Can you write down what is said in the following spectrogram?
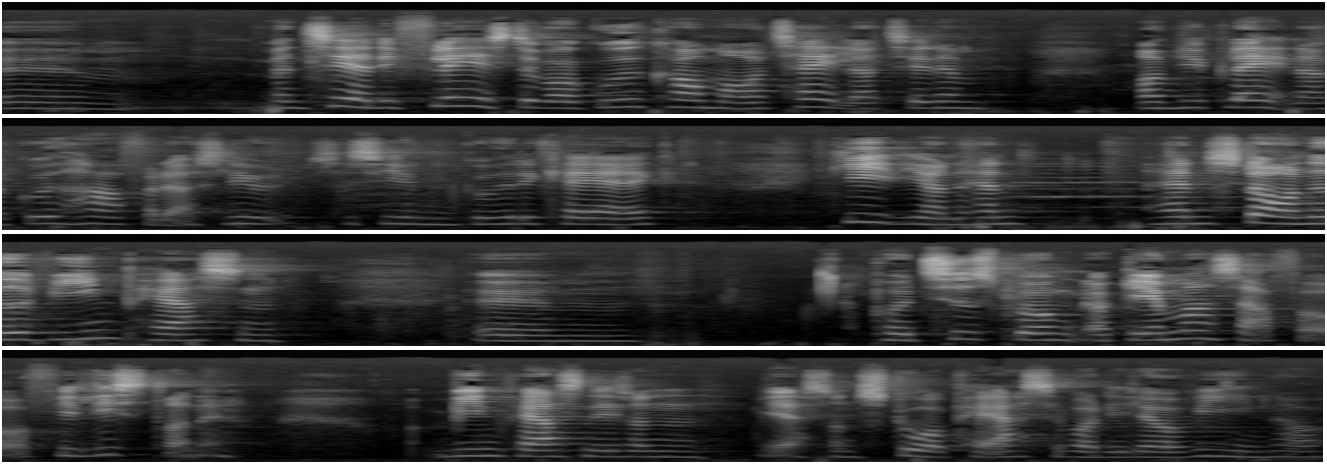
Øhm, men til de fleste, hvor Gud kommer og taler til dem om de planer, Gud har for deres liv, så siger de, Gud, det kan jeg ikke. Gideon, han, han står nede i vinpersen øhm, på et tidspunkt og gemmer sig for filistrene. Vinpersen er sådan, ja, sådan en stor perse, hvor de laver vin, og,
